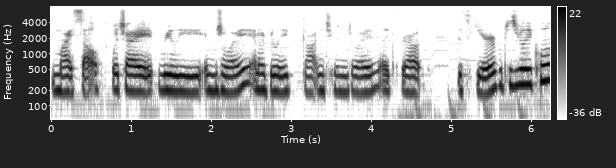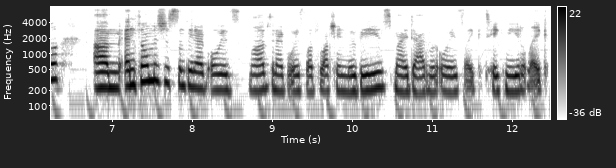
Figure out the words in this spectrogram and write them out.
myself, which I really enjoy and I've really gotten to enjoy like throughout this year, which is really cool. Um, and film is just something I've always loved and I've always loved watching movies. My dad would always like take me to like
